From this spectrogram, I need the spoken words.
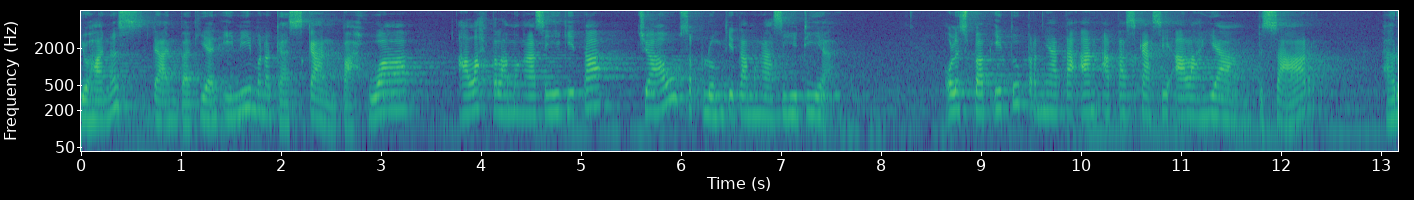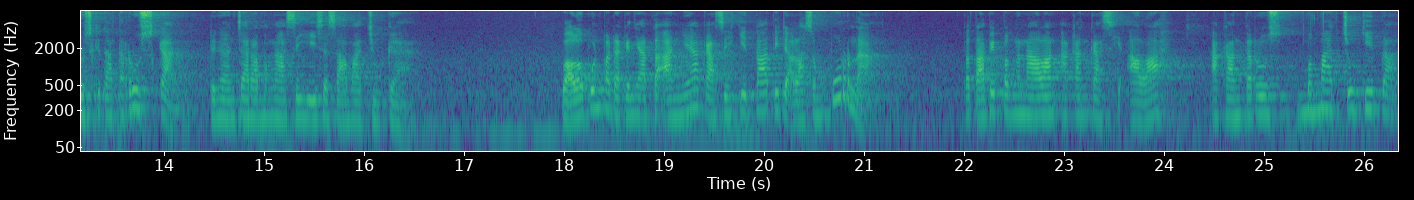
Yohanes dan bagian ini menegaskan bahwa Allah telah mengasihi kita jauh sebelum kita mengasihi Dia. Oleh sebab itu, pernyataan atas kasih Allah yang besar harus kita teruskan dengan cara mengasihi sesama juga. Walaupun pada kenyataannya kasih kita tidaklah sempurna, tetapi pengenalan akan kasih Allah akan terus memacu kita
